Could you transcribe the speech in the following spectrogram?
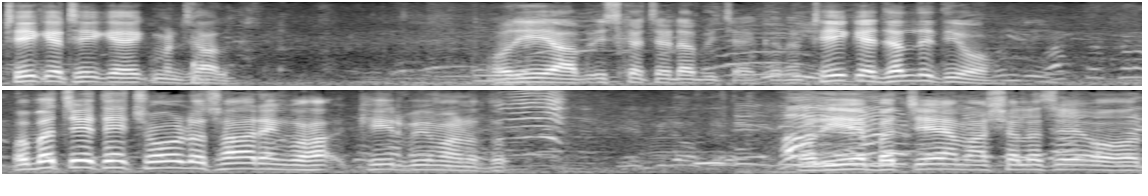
ٹھیک ہے ٹھیک ہے ایک منٹ جھال۔ اور یہ آپ اس کا چڑا بھی چیک کریں۔ ٹھیک ہے جلدی تھی وہ۔ وہ بچے تھے چھوڑو سارے کھیر بھی مانو تو۔ اور یہ بچے ہیں، ماشاءاللہ سے، اور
